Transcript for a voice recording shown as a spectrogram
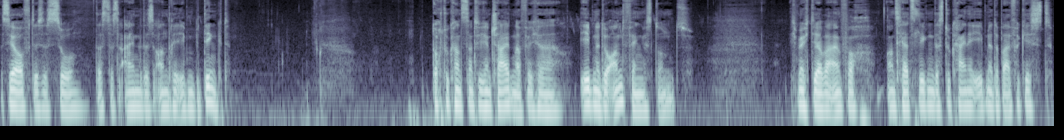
Sehr oft ist es so, dass das eine das andere eben bedingt. Doch du kannst natürlich entscheiden, auf welcher Ebene du anfängst. Und ich möchte dir aber einfach ans Herz legen, dass du keine Ebene dabei vergisst.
